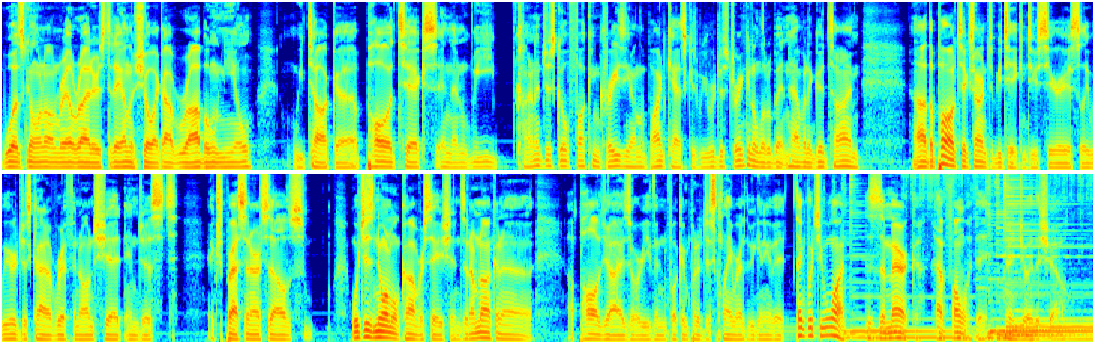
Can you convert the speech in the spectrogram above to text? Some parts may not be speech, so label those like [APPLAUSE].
What's going on, Rail Riders? Today on the show, I got Rob O'Neill. We talk uh, politics, and then we kind of just go fucking crazy on the podcast because we were just drinking a little bit and having a good time. Uh, the politics aren't to be taken too seriously. We were just kind of riffing on shit and just expressing ourselves, which is normal conversations. And I'm not going to apologize or even fucking put a disclaimer at the beginning of it. Think what you want. This is America. Have fun with it and enjoy the show.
